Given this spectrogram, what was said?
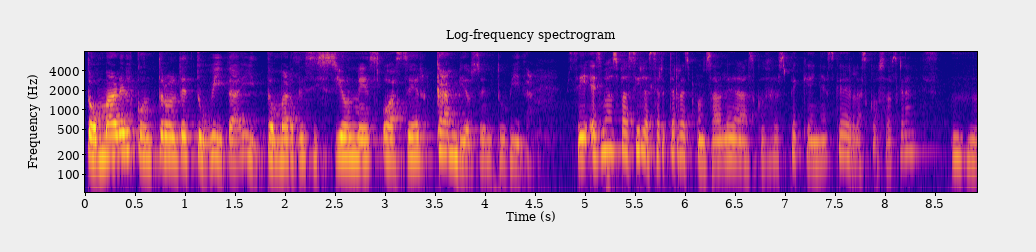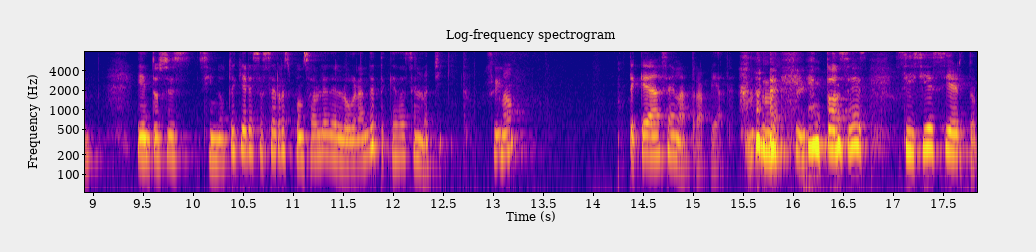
tomar el control de tu vida y tomar decisiones o hacer cambios en tu vida. Sí, es más fácil hacerte responsable de las cosas pequeñas que de las cosas grandes. Y entonces, si no te quieres hacer responsable de lo grande, te quedas en lo chiquito, sí. ¿no? Te quedas en la trapeada. entonces, sí, sí es cierto.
